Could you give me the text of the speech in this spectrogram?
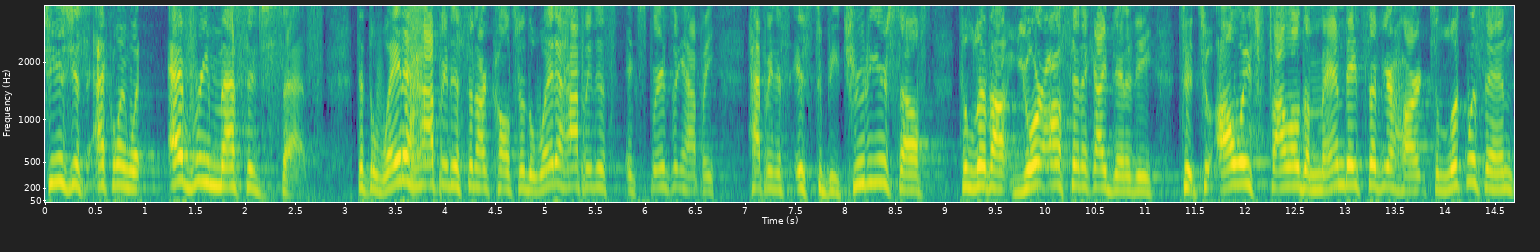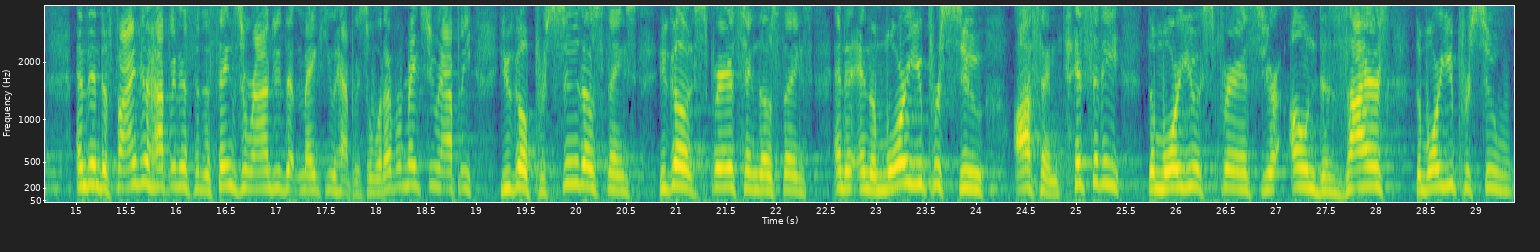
She is just echoing what every message says that the way to happiness in our culture, the way to happiness, experiencing happy, happiness, is to be true to yourself, to live out your authentic identity, to, to always follow the mandates of your heart, to look within, and then to find your happiness in the things around you that make you happy. So, whatever makes you happy, you go pursue those things, you go experiencing those things, and, and the more you pursue authenticity, the more you experience your own desires, the more you pursue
